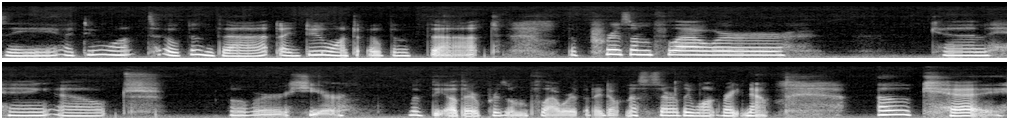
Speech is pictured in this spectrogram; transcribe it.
see. I do want to open that. I do want to open that. The prism flower can hang out over here with the other prism flower that I don't necessarily want right now. Okay,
